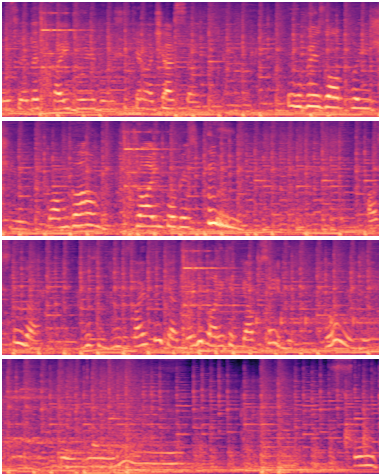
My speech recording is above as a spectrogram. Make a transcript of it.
O sırada Kaido ile dövüşürken açarsan Obez atlayışı. Gam gam. Giant obez. Aslında bu figür fight'tayken böyle bir hareket yapsaydı ne olurdu? Sonuç.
